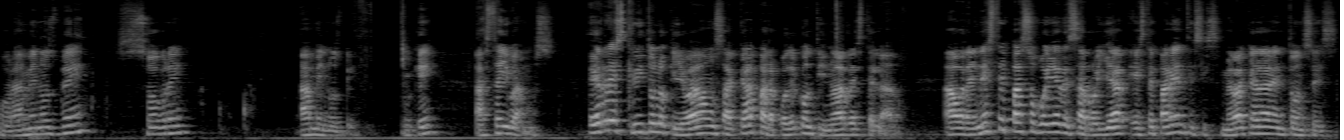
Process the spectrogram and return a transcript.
por a menos b sobre a menos b. ¿Ok? Hasta ahí vamos. He reescrito lo que llevábamos acá para poder continuar de este lado. Ahora, en este paso voy a desarrollar este paréntesis. Me va a quedar entonces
